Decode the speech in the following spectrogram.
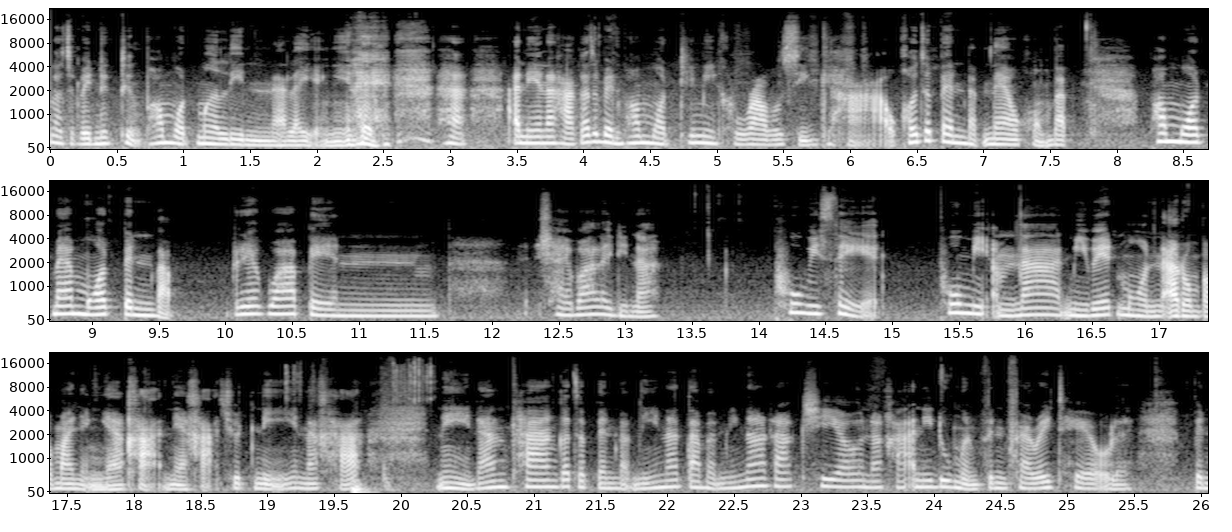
เราจะไปนึกถึงพ่อมดเมอร์ลินอะไรอย่างนี้เลยอันนี้นะคะก็จะเป็นพ่อมดที่มีเคราสีขาว เขาจะเป็นแบบแนวของแบบพ่อมดแม่มดเป็นแบบ เรียกว่าเป็นใช้ว่าอะไรดีนะ ผู้วิเศษ ผู้มีอำนาจมีเวทมนต์อารมณ์ประมาณอย่างเงี้ยค่ะ เนี่ยค่ะ ชุดนี้นะคะ นี่ด้านข้างก็จะเป็นแบบนี้หน้าตาแบบนี้น่ารักเชียวนะคะ อันนี้ดูเหมือนเป็น fairy tale เลย เป็น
